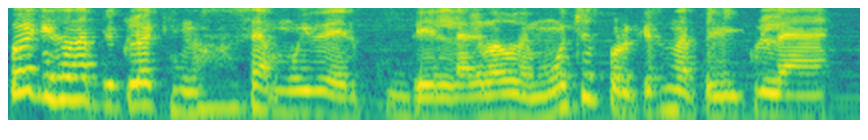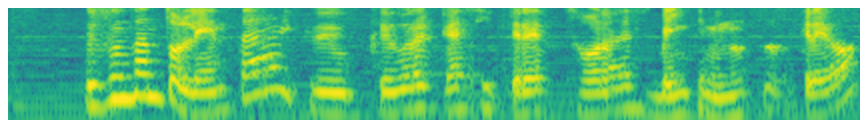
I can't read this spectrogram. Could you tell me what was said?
Puede que sea una película que no sea muy del, del agrado de muchos, porque es una película pues un tanto lenta, que, que dura casi 3 horas, 20 minutos creo,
